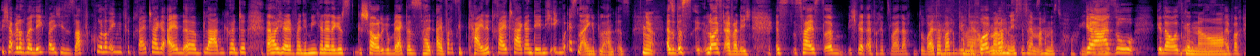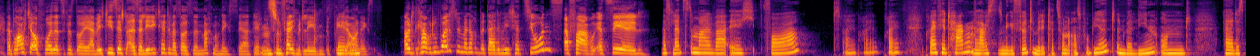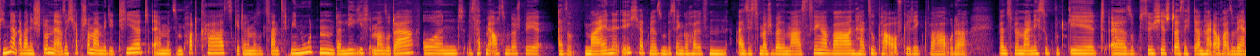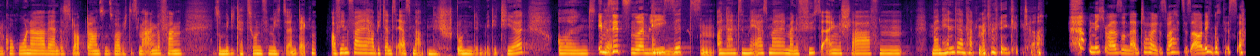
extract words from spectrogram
ich habe mir noch überlegt, weil ich diese Saftkur noch irgendwie für drei Tage einplanen könnte. Da habe ich mal auf meinen Terminkalender ges geschaut und gemerkt, dass es halt einfach, es gibt keine drei Tage, an denen nicht irgendwo Essen eingeplant ist. Ja. Also das äh, läuft einfach nicht. Es, das heißt, ähm, ich werde einfach jetzt Weihnachten so weitermachen, wie ich ja davor auch immer noch gemacht nächstes Jahr machen, das doch auch egal. ja, so, genau so. Genau. Einfach, er braucht ja auch Vorsätze fürs neue Jahr. Wenn ich dieses Jahr schon alles erledigt hätte, was sollst du denn machen noch nächstes Jahr? Eben. Das ist schon fertig mit Leben. Das bringt ja Eben. auch nichts. Aber Caro, du wolltest mir mal noch über deine Meditationserfahrung erzählen. Das letzte Mal war ich vor zwei, drei, drei, drei, vier Tagen. Da habe ich so eine geführte Meditation ausprobiert in Berlin und äh, das ging dann aber eine Stunde. Also ich habe schon mal meditiert äh, mit so einem Podcast, geht dann immer so 20 Minuten und dann liege ich immer so da. Und das hat mir auch zum Beispiel, also meine ich, hat mir so ein bisschen geholfen, als ich zum Beispiel bei The Mask Singer war und halt super aufgeregt war oder wenn es mir mal nicht so gut geht, äh, so psychisch, dass ich dann halt auch, also während Corona, während des Lockdowns und so habe ich das mal angefangen, so Meditationen für mich zu entdecken. Auf jeden Fall habe ich dann das erste Mal eine Stunde meditiert und Im äh, Sitzen oder im Liegen? im Sitzen. Und dann sind mir erstmal meine Füße eingeschlafen, mein Hintern hat mir wehgetan. Und ich war so, na toll, das war jetzt auch nicht besser.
